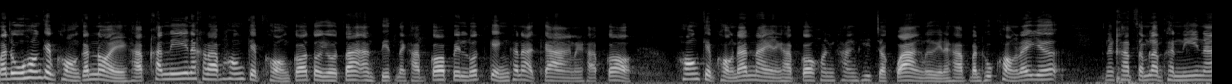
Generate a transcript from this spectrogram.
มาดูห้องเก็บของกันหน่อยครับคันนี้นะครับห้องเก็บของก็ Toyota a n t i s นะครับก็เป็นรถเก๋งขนาดกลางนะครับก็ห้องเก็บของด้านในนะครับก็ค่อนข้างที่จะกว้างเลยนะครับบรรทุกของได้เยอะนะครับสำหรับคันนี้นะ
